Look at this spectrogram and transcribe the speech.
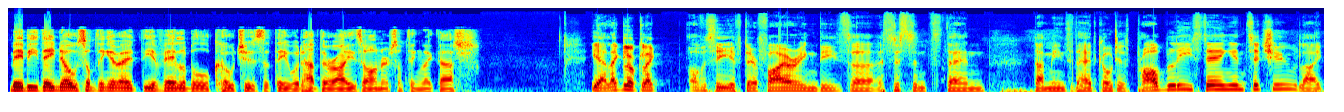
maybe they know something about the available coaches that they would have their eyes on or something like that. Yeah, like look, like obviously if they're firing these uh, assistants, then that means the head coach is probably staying in situ. Like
